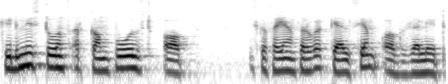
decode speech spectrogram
Kidney stones are compose of इसका सही आंसर होगा calcium oxalate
